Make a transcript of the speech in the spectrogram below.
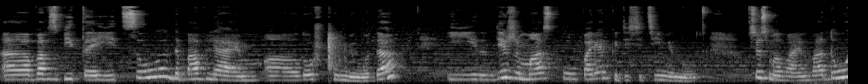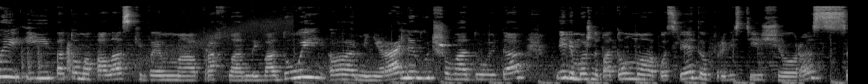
А, во взбитое яйцо добавляем а, ложку меда и держим маску порядка 10 минут. Все смываем водой и потом ополаскиваем а, прохладной водой, минеральной лучше водой, да, или можно потом после этого провести еще раз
